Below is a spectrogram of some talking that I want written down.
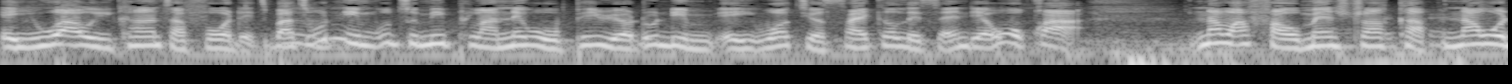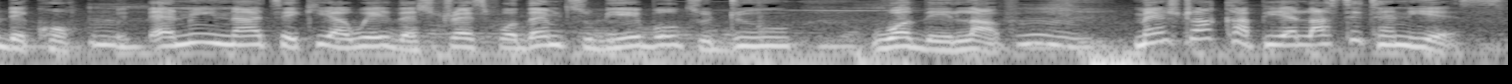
eyi wa you can't afford it. But wonim wotumi plan ne wo period wonim eyi what your cycle is ɛndeɛ wokɔ a na wafa wo menstrual cap na wode kɔ. Ɛno nyinaa take away the stress for them to be able to do what they love. Menstrual cap yɛ last ten years.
